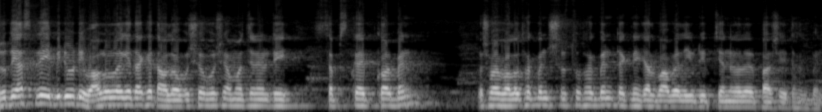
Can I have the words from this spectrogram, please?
যদি আজকের এই ভিডিওটি ভালো লাগে থাকে, তাহলে অবশ্যই অবশ্যই আমার চ্যানেলটি সাবস্ক্রাইব করবেন। তো সবাই ভালো থাকবেন, সুস্থ থাকবেন। টেকনিক্যাল বাবেল ইউটিউব চ্যানেলের পাশেই থাকবেন।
